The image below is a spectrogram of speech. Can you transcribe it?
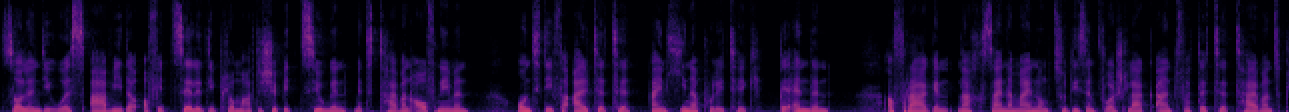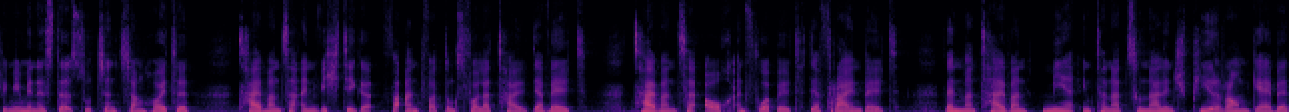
sollen die USA wieder offizielle diplomatische Beziehungen mit Taiwan aufnehmen und die veraltete Ein-China-Politik beenden. Auf Fragen nach seiner Meinung zu diesem Vorschlag antwortete Taiwans Premierminister Su Tseng-Chang heute, Taiwan sei ein wichtiger, verantwortungsvoller Teil der Welt. Taiwan sei auch ein Vorbild der freien Welt. Wenn man Taiwan mehr internationalen Spielraum gäbe,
